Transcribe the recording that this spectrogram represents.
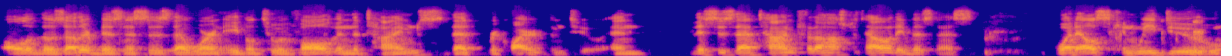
all of those other businesses that weren't able to evolve in the times that required them to? And this is that time for the hospitality business. What else can we do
